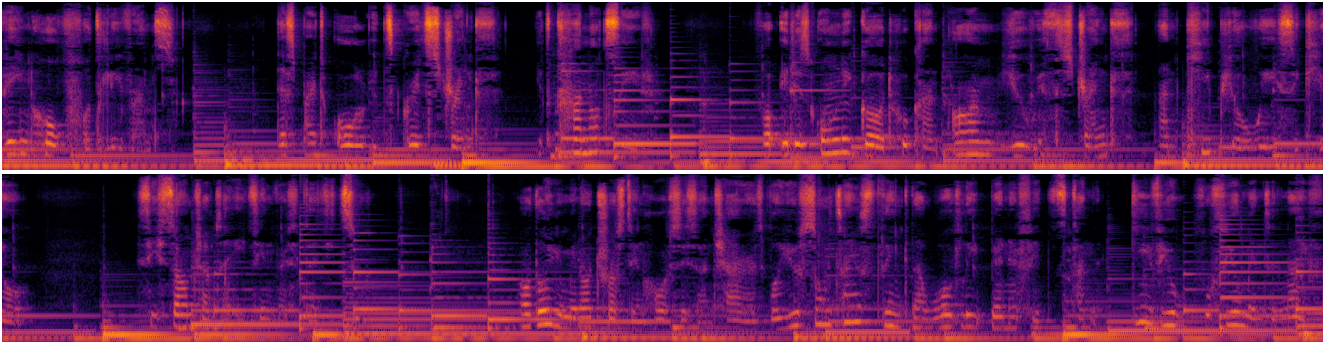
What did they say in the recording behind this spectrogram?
vain hope for deliverance. Despite all its great strength, it cannot save. For it is only God who can arm you with strength and keep your way secure. See Psalm chapter 18, verse 32. Although you may not trust in horses and chariots, but you sometimes think that worldly benefits can give you fulfillment in life.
